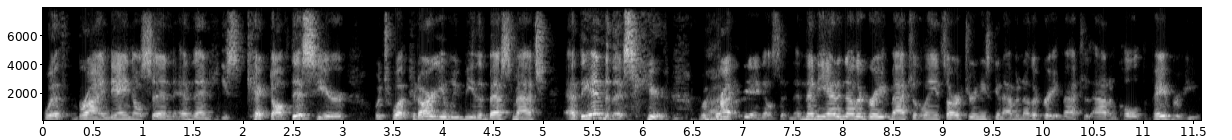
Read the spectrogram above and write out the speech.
with Bryan Danielson, and then he's kicked off this year, which what could arguably be the best match at the end of this year with right. Bryan Danielson. And then he had another great match with Lance Archer, and he's going to have another great match with Adam Cole at the pay per view.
